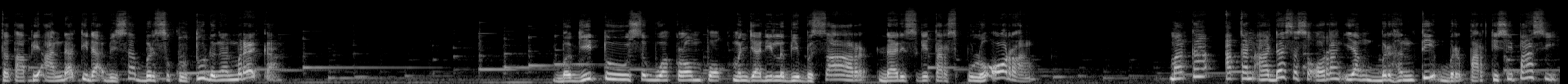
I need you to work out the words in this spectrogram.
tetapi Anda tidak bisa bersekutu dengan mereka. Begitu sebuah kelompok menjadi lebih besar dari sekitar 10 orang, maka akan ada seseorang yang berhenti berpartisipasi.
